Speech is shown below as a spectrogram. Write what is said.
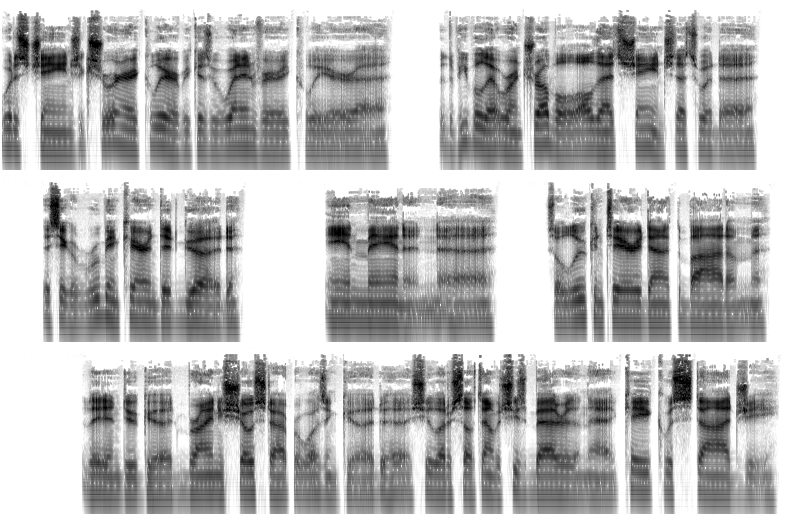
what has changed? Extraordinary clear because we went in very clear. Uh, but the people that were in trouble, all that's changed. That's what uh, they say. Ruby and Karen did good, and Manon. Uh, so Luke and Terry down at the bottom, they didn't do good. Briony's showstopper wasn't good. Uh, she let herself down, but she's better than that. Cake was stodgy.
